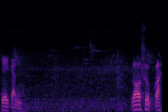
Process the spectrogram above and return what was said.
เจอกัน รอสุกก่อน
